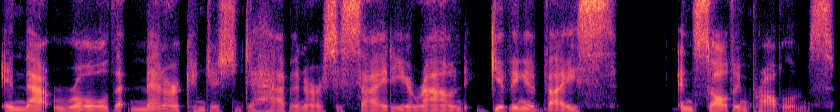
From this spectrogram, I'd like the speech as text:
in that role that men are conditioned to have in our society around giving advice and solving problems.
